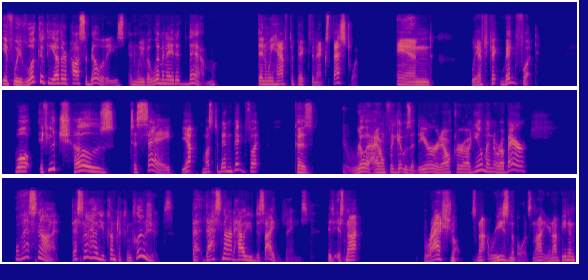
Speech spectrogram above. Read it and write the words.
if we've looked at the other possibilities and we've eliminated them, then we have to pick the next best one. And we have to pick Bigfoot. Well, if you chose to say, yep, must have been Bigfoot, because it really, I don't think it was a deer or an elk or a human or a bear. Well, that's not, that's not how you come to conclusions. That that's not how you decide things. It, it's not rational. It's not reasonable. It's not you're not being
